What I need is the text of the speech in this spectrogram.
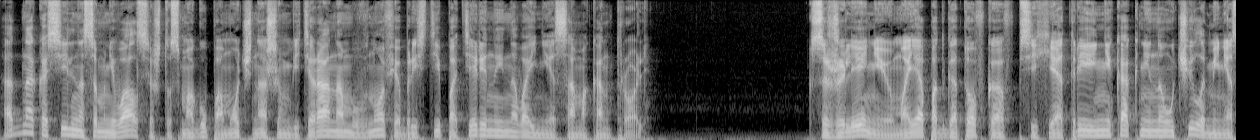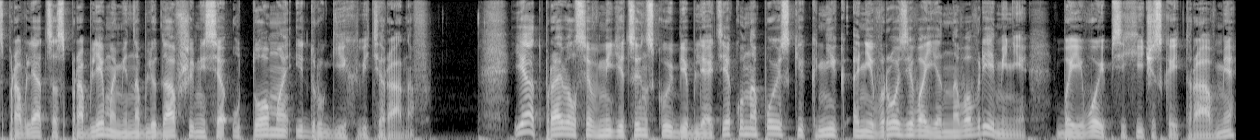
Однако сильно сомневался, что смогу помочь нашим ветеранам вновь обрести потерянный на войне самоконтроль. К сожалению, моя подготовка в психиатрии никак не научила меня справляться с проблемами, наблюдавшимися у Тома и других ветеранов я отправился в медицинскую библиотеку на поиски книг о неврозе военного времени, боевой психической травме,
